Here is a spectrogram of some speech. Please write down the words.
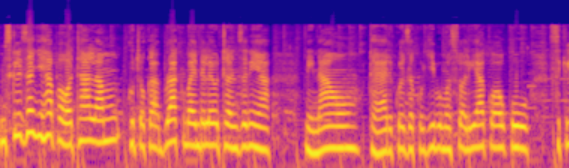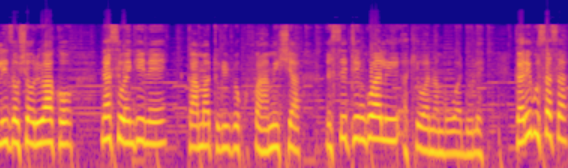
Msikilizaji, hapa wataalam kutoka Brak Maendeleo Tanzania ninao tayari kuweza kujibu maswali yako au kusikiliza ushauri wako, nasi wengine kama tulivyokufahamisha, Siti Ngwali akiwa na Mbua Dule. Karibu sasa,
